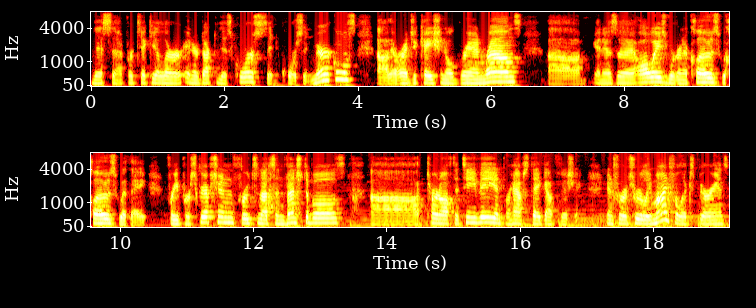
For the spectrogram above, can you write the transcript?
this uh, particular introduction to this course, in Course in Miracles. Uh, there are educational grand rounds. Uh, and as always, we're going to close close with a free prescription, fruits, nuts, and vegetables. turn off the TV and perhaps take up fishing. And for a truly mindful experience,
